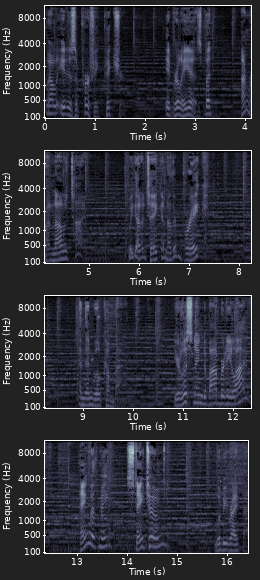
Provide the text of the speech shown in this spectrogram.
Well, it is a perfect picture. It really is. But I'm running out of time. We got to take another break and then we'll come back. You're listening to Bob Burney Live. Hang with me. Stay tuned. We'll be right back.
